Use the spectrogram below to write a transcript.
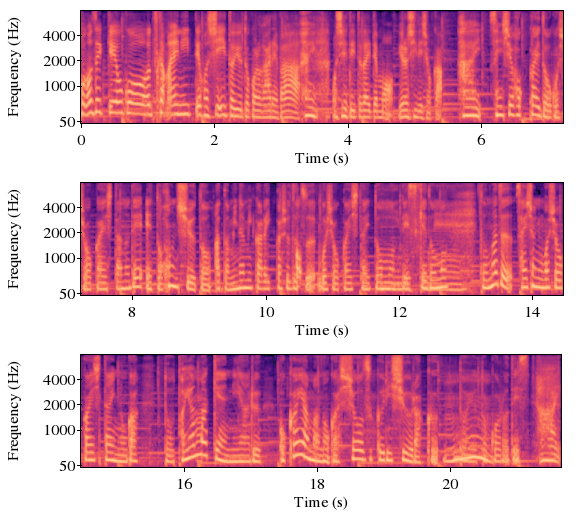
この絶景をこう捕まえに行ってほしいというところがあれば、はい、教えていただいてもよろしいでしょうか？はい、先週北海道をご紹介したので、えっと本州とあと南から一箇所ずつご紹介したいと思うんですけども、いいね。とまず最初にご紹介したいのがと富山県にある五箇山の合掌造り集落というところです。はい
